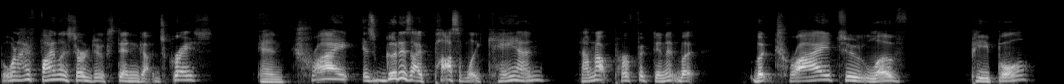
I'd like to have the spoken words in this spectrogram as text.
But when I finally started to extend God's grace and try as good as I possibly can, and I'm not perfect in it, but but try to love people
